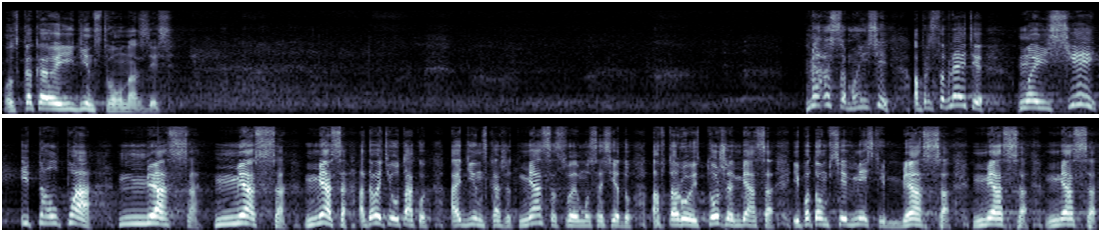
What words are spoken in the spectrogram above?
Вот какое единство у нас здесь. Мясо, Моисей. А представляете, Моисей и толпа. Мясо, мясо, мясо. А давайте вот так вот. Один скажет мясо своему соседу, а второй тоже мясо. И потом все вместе мясо, мясо, мясо.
